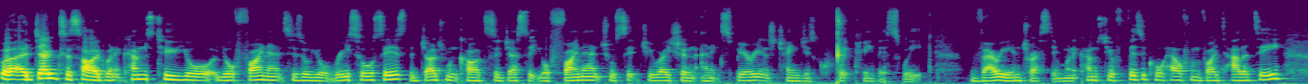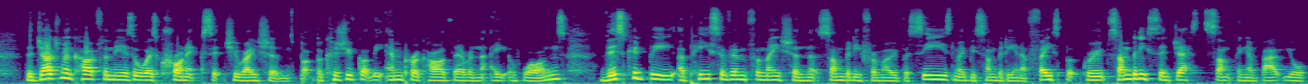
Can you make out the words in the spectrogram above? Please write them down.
but uh, jokes aside, when it comes to your, your finances or your resources, the judgment card suggests that your financial situation and experience changes quickly this week very interesting. When it comes to your physical health and vitality, the judgment card for me is always chronic situations, but because you've got the Emperor card there and the Eight of Wands, this could be a piece of information that somebody from overseas, maybe somebody in a Facebook group, somebody suggests something about your.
